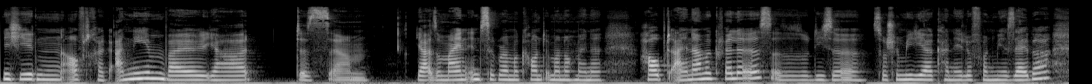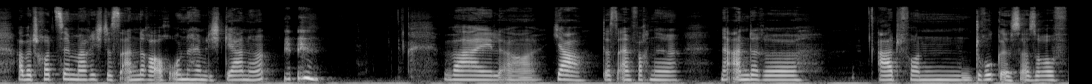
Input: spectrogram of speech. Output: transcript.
nicht jeden Auftrag annehmen, weil ja das ähm, ja, also mein Instagram-Account immer noch meine Haupteinnahmequelle ist, also so diese Social-Media-Kanäle von mir selber. Aber trotzdem mache ich das andere auch unheimlich gerne, weil äh, ja, das einfach eine, eine andere Art von Druck ist. Also auf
